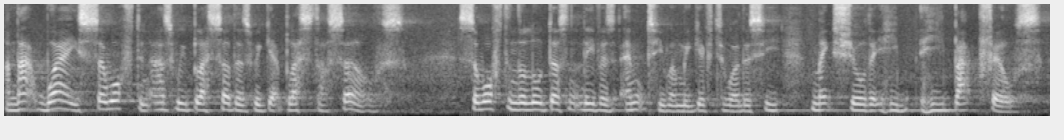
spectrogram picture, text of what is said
And that way, so often as we bless others, we get blessed ourselves. So often the Lord doesn't leave us empty when we give to others. He makes sure that He, he backfills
